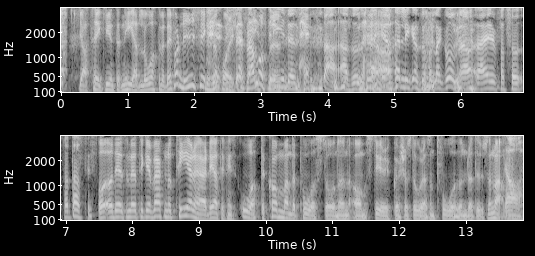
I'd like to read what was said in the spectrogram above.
jag tänker inte nedlåta mig, det får ni fixa pojkar, i framåt nu. stridens hetta. Alltså, jag lyckas hålla koll. Ja, det är fantastiskt. Och, och det som jag tycker är värt att notera här det är att det finns återkommande påståenden om styrkor så stora som 200 000 man. Ja,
